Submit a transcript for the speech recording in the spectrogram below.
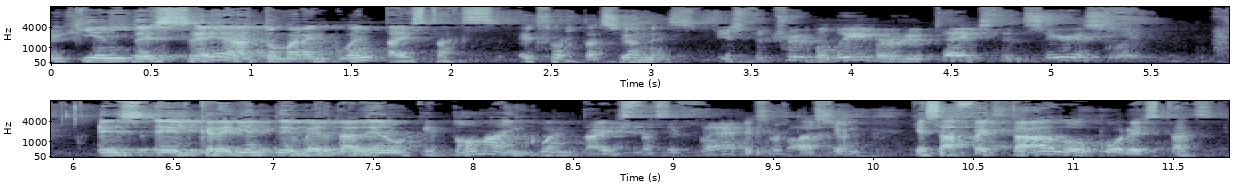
y quien desea tomar en cuenta estas exhortaciones. It's the true believer who takes them seriously. Es el creyente verdadero que toma en cuenta estas exhortaciones, que es afectado por estas.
